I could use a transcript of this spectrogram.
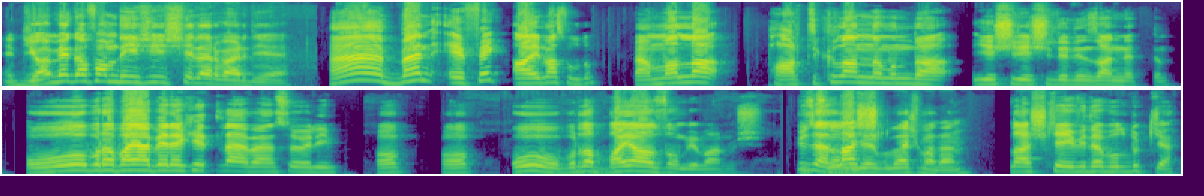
E diyorum ya kafamda yeşil yeşil şeyler var diye. He ben efekt Aa, elmas buldum. Ben valla particle anlamında yeşil yeşil dediğini zannettim. Oo bura baya bereketli ha, ben söyleyeyim. Hop hop. Oo burada bayağı zombi varmış. Güzel Hiç laş, bulaşmadan. laş cave'i de bulduk ya.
